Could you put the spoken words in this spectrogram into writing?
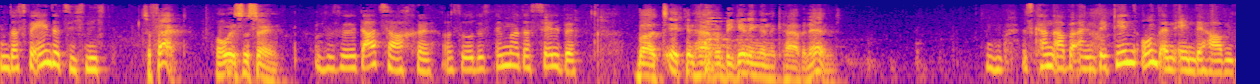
Und das verändert sich nicht. It's a fact, always the same. Und das ist eine Tatsache, also das ist immer dasselbe. But it can have a beginning and it can have an end. Es kann aber einen Beginn und ein Ende haben.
